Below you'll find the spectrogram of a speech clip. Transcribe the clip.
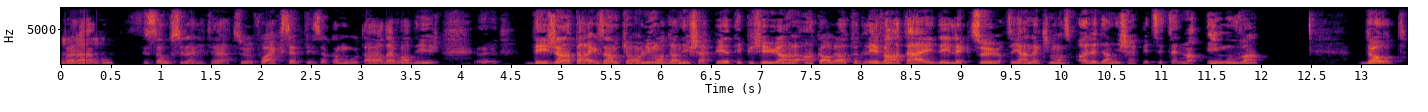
Voilà. Mhm. C'est ça aussi la littérature. Il faut accepter ça comme auteur, d'avoir des euh, des gens, par exemple, qui ont lu mon dernier chapitre, et puis j'ai eu en- encore là tout l'éventail des lectures. Il y en a qui m'ont dit Ah, le dernier chapitre, c'est tellement émouvant. D'autres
